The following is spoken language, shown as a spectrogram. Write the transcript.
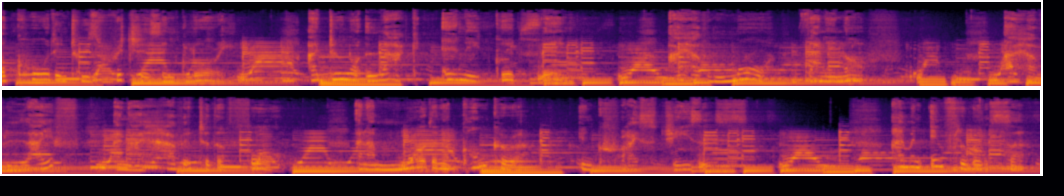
according to His riches in glory. I do not lack any good thing. I have more than enough. I have life and I have it to the full. And I'm more than a conqueror in Christ Jesus. I'm an influencer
